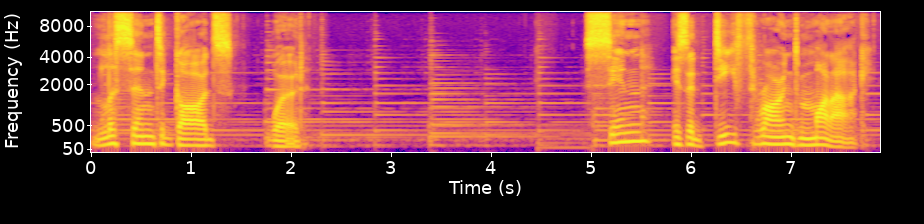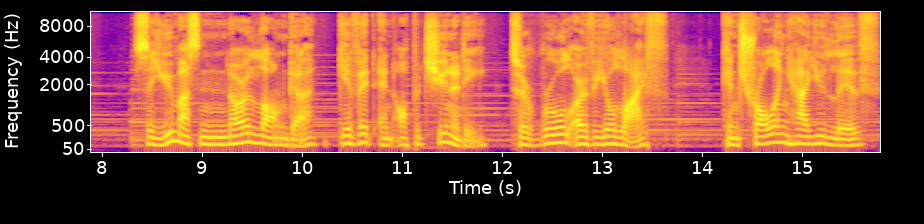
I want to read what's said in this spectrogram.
Listen to God's word. Sin is a dethroned monarch, so you must no longer give it an opportunity to rule over your life, controlling how you live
